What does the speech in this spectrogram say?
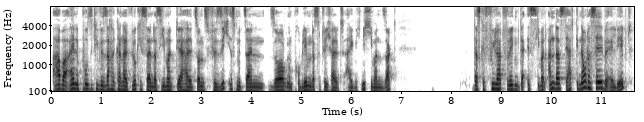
Aber eine positive Sache kann halt wirklich sein, dass jemand, der halt sonst für sich ist mit seinen Sorgen und Problemen, das natürlich halt eigentlich nicht jemandem sagt, das Gefühl hat, wegen, da ist jemand anders, der hat genau dasselbe erlebt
